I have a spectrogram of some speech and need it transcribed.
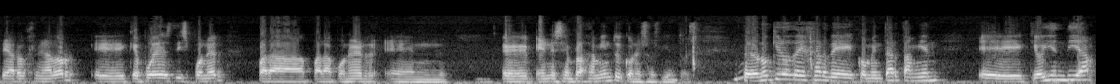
de aerogenerador que puedes disponer para, para poner en, en ese emplazamiento y con esos vientos. Pero no quiero dejar de comentar también eh, que hoy en día,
